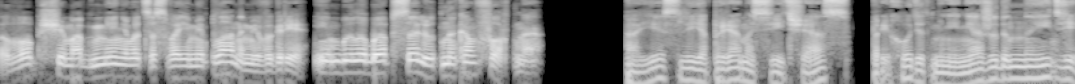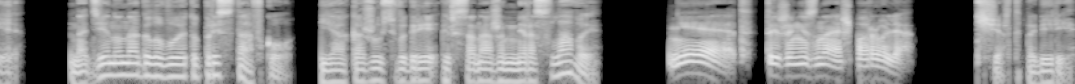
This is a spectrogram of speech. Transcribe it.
в общем, обмениваться своими планами в игре им было бы абсолютно комфортно. А если я прямо сейчас, приходит мне неожиданная идея. Надену на голову эту приставку, я окажусь в игре персонажем Мирославы? Нет, ты же не знаешь пароля. Черт побери,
